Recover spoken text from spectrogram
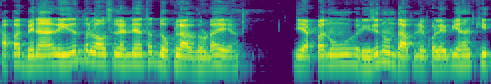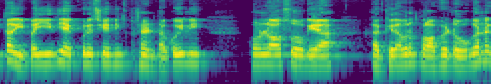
ਆਪਾਂ ਬਿਨਾਂ ਰੀਜ਼ਨ ਤੋਂ ਲਾਸ ਲੈਂਦੇ ਆ ਤਾਂ ਦੁੱਖ ਲੱਗਦਾ ਥੋੜਾ ਜਿਹਾ। ਜੇ ਆਪਾਂ ਨੂੰ ਰੀਜ਼ਨ ਹੁੰਦਾ ਆਪਣੇ ਕੋਲੇ ਵੀ ਹਾਂ, ਕੀਤਾ ਦੀ ਭਾਈ, ਇਹਦੀ ਐਕੂਰੇਸੀ ਇੰਨੀ ਪਰਸੈਂਟ ਆ, ਕੋਈ ਨਹੀਂ। ਹੁਣ ਲਾਸ ਹੋ ਗਿਆ, ਅੱਗੇ ਤਾਂ ਆਪਾਂ ਨੂੰ ਪ੍ਰੋਫਿਟ ਹੋਊਗਾ ਨਾ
